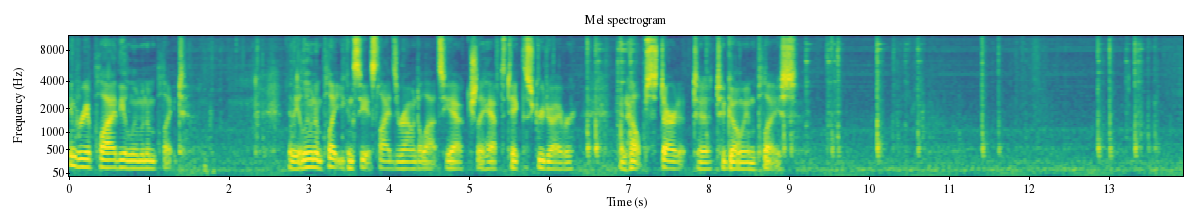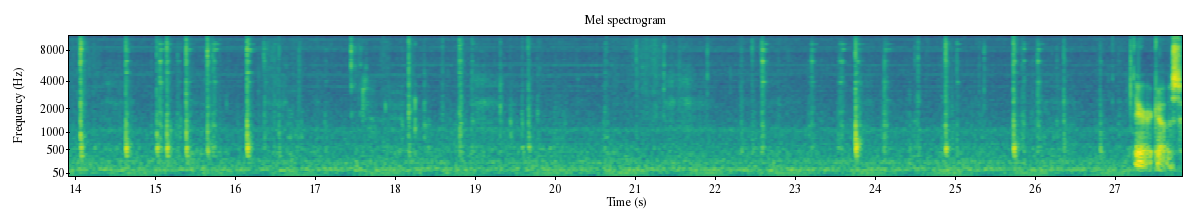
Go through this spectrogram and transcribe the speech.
and reapply the aluminum plate. Now the aluminum plate, you can see it slides around a lot, so you actually have to take the screwdriver and help start it to, to go in place. There it goes.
